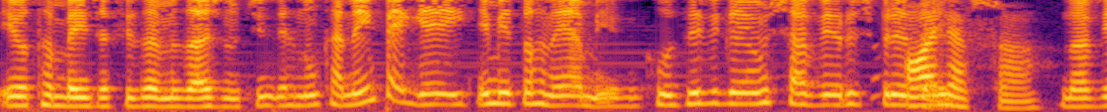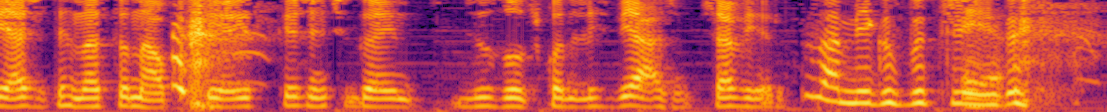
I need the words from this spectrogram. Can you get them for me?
Eu também já fiz amizade no Tinder, nunca nem peguei e me tornei amigo. Inclusive ganhei um chaveiro de presente. Olha só. Na viagem internacional, porque é isso que a gente ganha dos outros quando eles viajam, chaveiro. Os amigos do Tinder.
